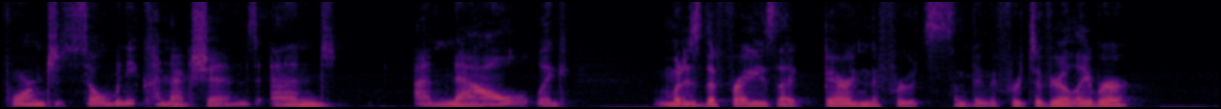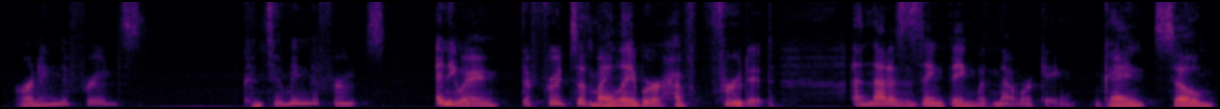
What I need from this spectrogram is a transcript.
formed so many connections. And I'm now like, what is the phrase? Like bearing the fruits, something the fruits of your labor, earning the fruits, consuming the fruits. Anyway, the fruits of my labor have fruited. And that is the same thing with networking. Okay. So,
